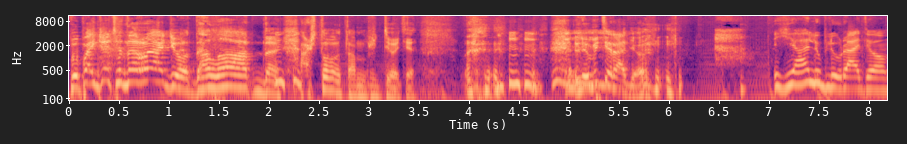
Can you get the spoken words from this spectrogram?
Вы пойдете на радио? Да ладно! А что вы там ждете? Любите радио? Я люблю радио.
